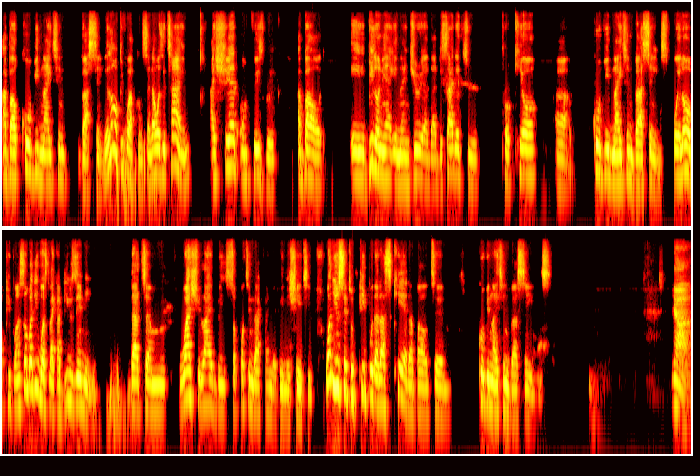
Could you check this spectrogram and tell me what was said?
about COVID 19 vaccine. A lot of people are concerned. There was a time I shared on Facebook about a billionaire in Nigeria that decided to procure uh, COVID 19 vaccines for a lot of people. And somebody was like abusing me that um, why should I be supporting that kind of initiative? What do you say to people that are scared about um, COVID 19 vaccines? Yeah,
